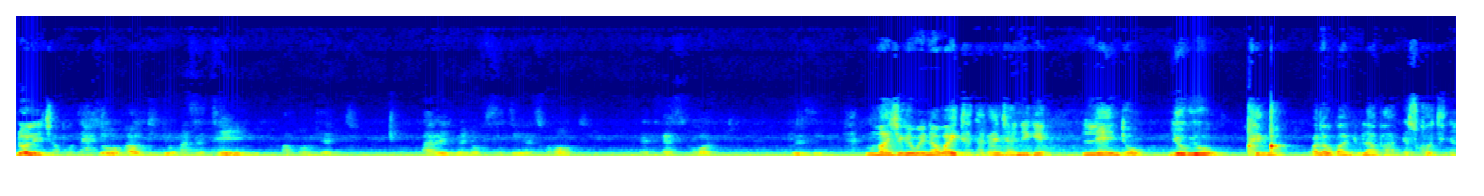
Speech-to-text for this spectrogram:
knowledge about that. So how did you ascertain about that arrangement of sitting as court at escort prison? manje ke wena wayithatha kanjani ke lento yokuyoqhinqa kwalabo bantu lapha escort na?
